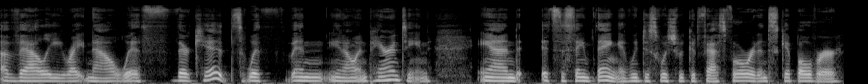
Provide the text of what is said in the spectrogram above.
a valley right now with their kids, with in you know in parenting, and it's the same thing. And we just wish we could fast forward and skip over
